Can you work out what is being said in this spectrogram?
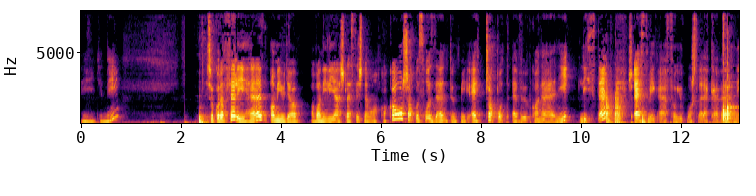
Így, né? És akkor a feléhez, ami ugye a vaníliás lesz, és nem a kakaós, ahhoz hozzáöntünk még egy csapott evőkanálnyi lisztet, és ezt még el fogjuk most vele keverni.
